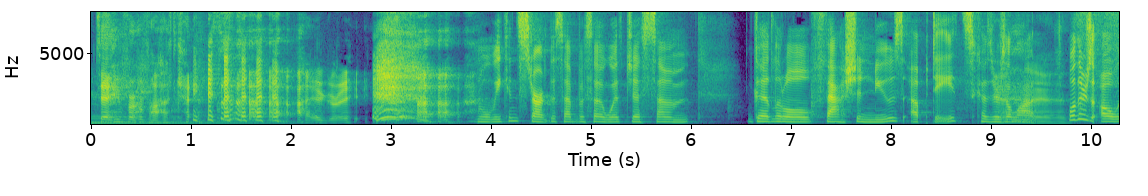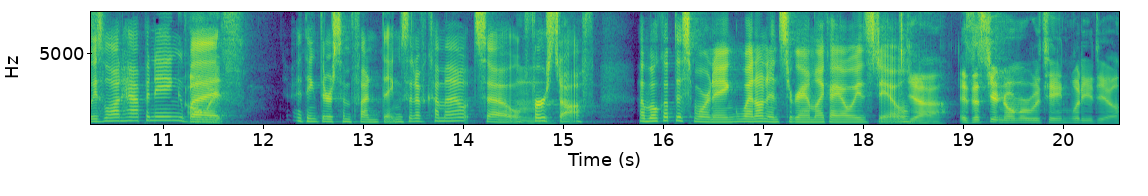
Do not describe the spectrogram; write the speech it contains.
Perfect day for a podcast. I agree. Well, we can start this episode with just some good little fashion news updates because there's a lot. Well, there's always a lot happening, but Always. I think there's some fun things that have come out. So, Hmm. first off, I woke up this morning, went on Instagram like I always do. Yeah. Is this your normal routine? What do you do?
